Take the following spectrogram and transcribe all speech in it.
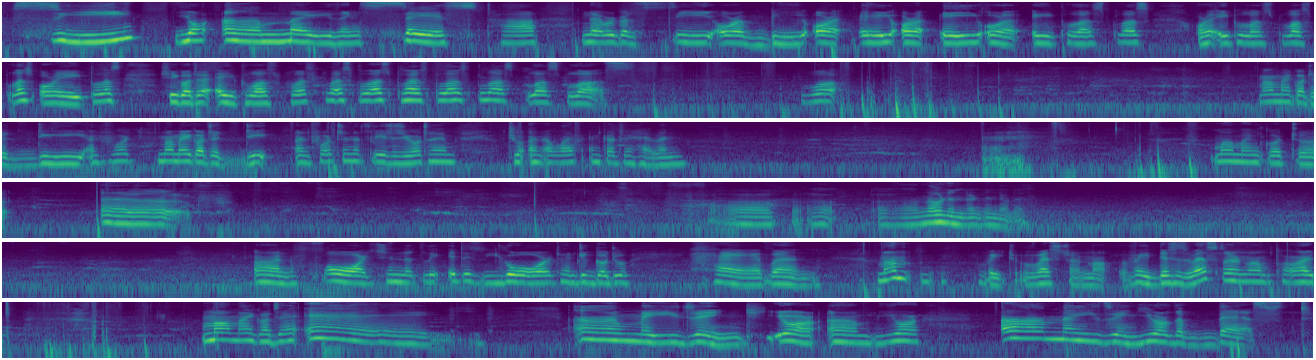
C. You're amazing, sister. Never got a C or a B or a A or a A or a A plus plus or a A plus plus plus or a A plus. She got a A plus plus plus plus plus plus plus plus plus. What? Mom, got a D. Unfor- Mom, got a D. Unfortunately, it is your time to unalive and go to heaven. Mom, got a. Uh, uh, uh, no, no, no, no, no, no. Unfortunately, it is your time to go to heaven. Mom, wait, Western mom. Wait, this is Western mom part. Mom, I got an A. Amazing. You're, um, you're amazing. You're the best.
